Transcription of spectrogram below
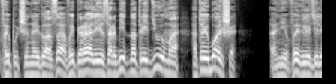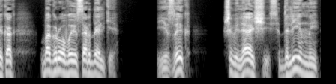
Выпученные глаза выпирали из орбит на три дюйма, а то и больше. Они выглядели как багровые сардельки. Язык, шевелящийся, длинный,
